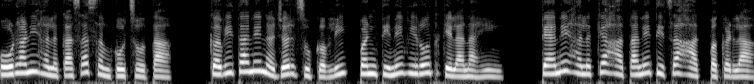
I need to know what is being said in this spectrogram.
ओढ आणि हलकासा संकोच होता. कविताने नजर चुकवली पण तिने विरोध केला नाही. त्याने हलक्या हाताने तिचा हात पकडला.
